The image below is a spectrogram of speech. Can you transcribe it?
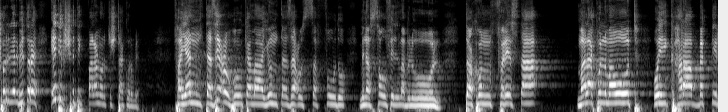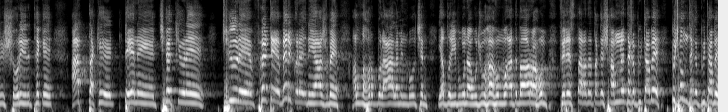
শরীরের ভিতরে এদিক সেদিক পালানোর চেষ্টা করবে। তখন ফেরেশতা মালাকুল মাউত ওই খারাপ ব্যক্তির শরীর থেকে আত্মাকে টেনে, ছেচড়ে, ছিঁড়ে, ফেটে বের করে নিয়ে আসবে। আল্লাহ রব্বুল আলমিন বলছেন, ইয়াদরিবুনা উজুহাহুম আদবারাহুম। ফেরেশতারা তাকে সামনে থেকে পিটাবে, পিছন থেকে পিটাবে,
